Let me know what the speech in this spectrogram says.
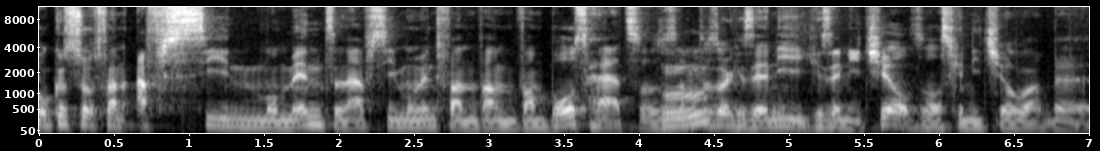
ook een soort van afzien moment. Een afzien moment van, van, van boosheid. Zo, snap je? zo, je, bent niet, je bent niet chill, zoals je niet chill was bij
